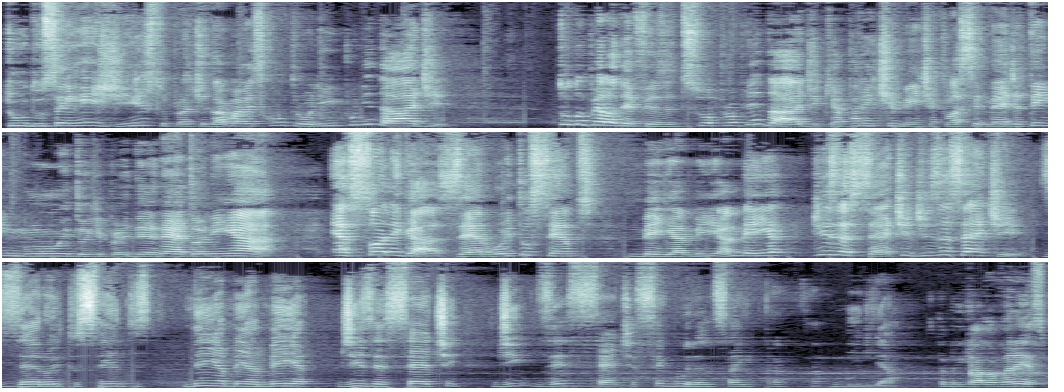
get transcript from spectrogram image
Tudo sem registro para te dar mais controle e impunidade. Tudo pela defesa de sua propriedade, que aparentemente a classe média tem muito o que perder, né, Toninha? É só ligar 0800 666 1717. 0800 666 1717. Segurança aí pra família. Muito obrigado, Vanessa.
